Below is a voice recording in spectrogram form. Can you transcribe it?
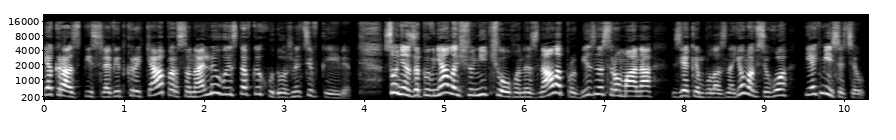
якраз після відкриття персональної виставки художниці в Києві. Соня запевняла, що нічого не знала про бізнес Романа, з яким була знайома всього 5 місяців.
